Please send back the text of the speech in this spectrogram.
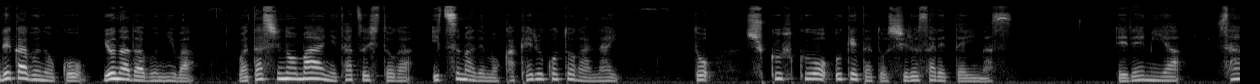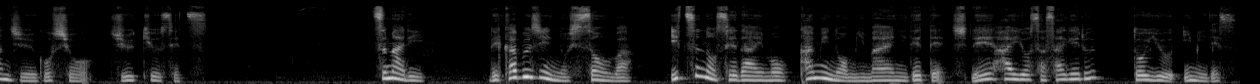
レカブの子ヨナダブには私の前に立つ人がいつまでも欠けることがない。と祝福を受けたと記されています。エレミア35章19節つまり、レカブ人の子孫はいつの世代も神の見前に出て礼拝を捧げるという意味です。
